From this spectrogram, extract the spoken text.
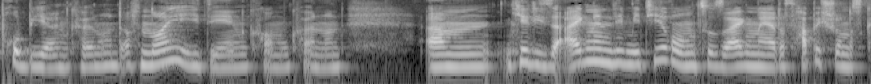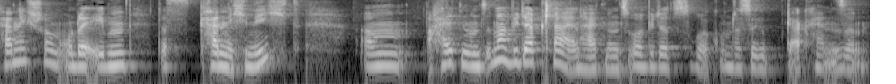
probieren können und auf neue Ideen kommen können und ähm, hier diese eigenen Limitierungen zu sagen, naja, das habe ich schon, das kann ich schon oder eben das kann ich nicht, ähm, halten uns immer wieder klein, halten uns immer wieder zurück und das ergibt gar keinen Sinn.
